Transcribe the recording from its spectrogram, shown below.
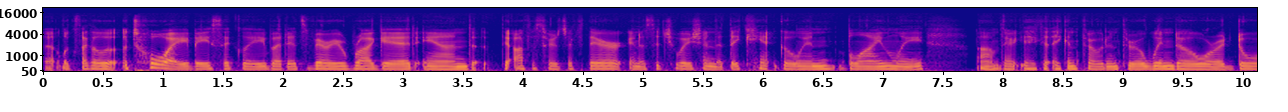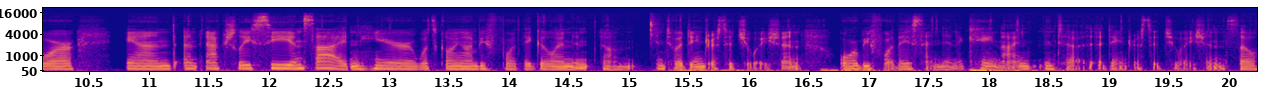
it looks like a, a, toy basically, but it's very rugged. And the officers, if they're in a situation that they can't go in blindly, um, they, they can throw it in through a window or a door and, and actually see inside and hear what's going on before they go in and, um, into a dangerous situation or before they send in a canine into a dangerous situation. So,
